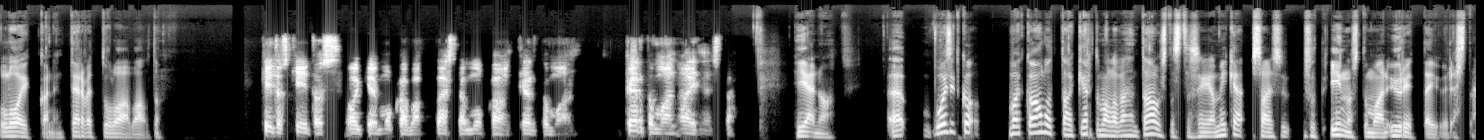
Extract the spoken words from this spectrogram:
Loikkanen. Tervetuloa Valto. Kiitos, kiitos. Oikein mukava päästä mukaan kertomaan, kertomaan aiheesta. Hienoa. Voisitko vaikka aloittaa kertomalla vähän taustasta ja mikä saisi sut innostumaan yrittäjyydestä?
